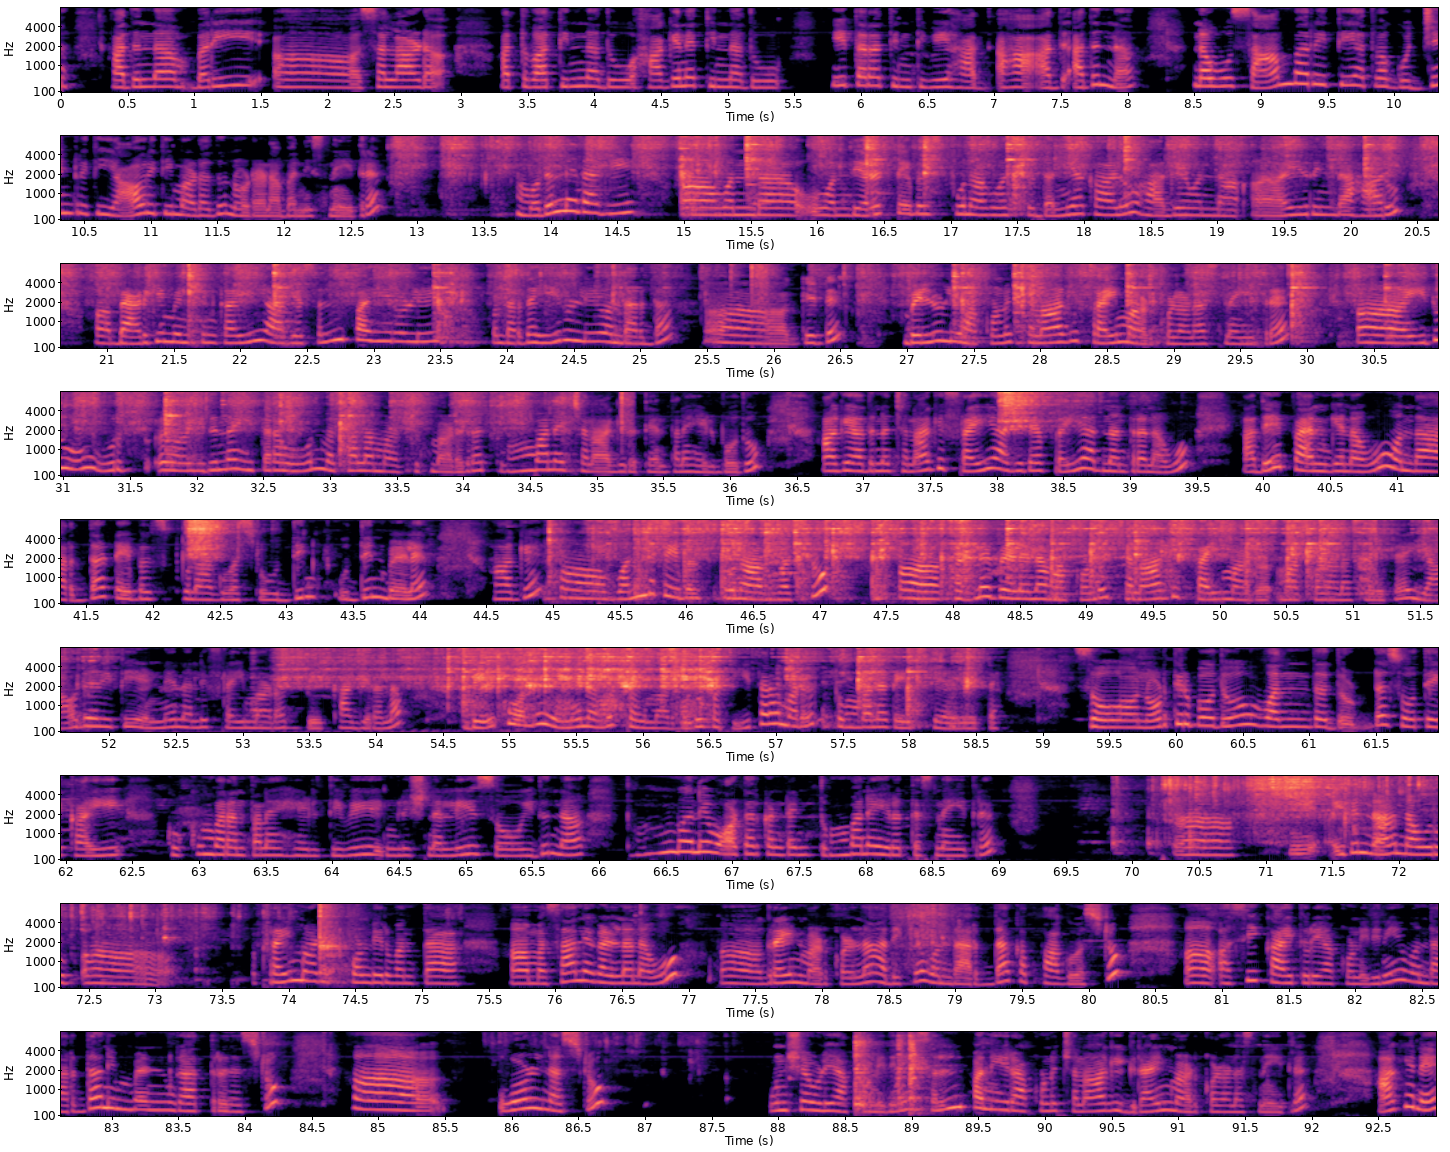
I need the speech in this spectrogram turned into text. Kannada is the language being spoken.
ಅದನ್ನು ಬರೀ ಸಲಾಡ್ ಅಥವಾ ತಿನ್ನೋದು ಹಾಗೇ ತಿನ್ನೋದು, ಈ ಥರ ತಿಂತೀವಿ. ಅದು ಅದು, ಅದನ್ನು ನಾವು ಸಾಂಬಾರು ರೀತಿ ಅಥವಾ ಗೊಜ್ಜಿನ ರೀತಿ ಯಾವ ರೀತಿ ಮಾಡೋದು ನೋಡೋಣ ಬನ್ನಿ ಸ್ನೇಹಿತರೆ. ಮೊದಲನೇದಾಗಿ ಒಂದು ಒಂದು ಎರಡು ಟೇಬಲ್ ಸ್ಪೂನ್ ಆಗುವಷ್ಟು ಧನಿಯಾ ಕಾಳು, ಹಾಗೆ ಒಂದು ಐದರಿಂದ ಆರು ಬ್ಯಾಡಗಿ ಮೆಣಸಿನ್ಕಾಯಿ, ಹಾಗೆ ಸ್ವಲ್ಪ ಈರುಳ್ಳಿ, ಒಂದು ಅರ್ಧ ಈರುಳ್ಳಿ, ಒಂದು ಅರ್ಧ ಗೆಡ್ಡೆ, ಬೆಳ್ಳುಳ್ಳಿ ಹಾಕ್ಕೊಂಡು ಚೆನ್ನಾಗಿ ಫ್ರೈ ಮಾಡ್ಕೊಳ್ಳೋಣ ಸ್ನೇಹಿತರೆ. ಇದು ಹುರ್ದು ಇದನ್ನು ಈ ಥರ ಓನ್ ಮಸಾಲ ಮಾಡ್ಬಿಟ್ಟು ಮಾಡಿದ್ರೆ ತುಂಬಾ ಚೆನ್ನಾಗಿರುತ್ತೆ ಅಂತಲೇ ಹೇಳ್ಬೋದು. ಹಾಗೆ ಅದನ್ನು ಚೆನ್ನಾಗಿ ಫ್ರೈ ಆಗಿದೆ, ಫ್ರೈ ಆದ ನಂತರ ನಾವು ಅದೇ ಪ್ಯಾನ್ಗೆ ನಾವು ಒಂದು ಅರ್ಧ ಟೇಬಲ್ ಸ್ಪೂನ್ ಆಗುವಷ್ಟು ಉದ್ದಿನ ಉದ್ದಿನ ಬೇಳೆ, ಹಾಗೆ ಒಂದು ಟೇಬಲ್ ಸ್ಪೂನ್ ಆಗುವಷ್ಟು ಕಡಲೆಬೇಳೆನ ಹಾಕ್ಕೊಂಡು ಚೆನ್ನಾಗಿ ಫ್ರೈ ಮಾಡೋ, ಮಾಡ್ಕೊಳ್ಳೋಣ ಸ್ನೇಹಿತರೆ. ಯಾವುದೇ ರೀತಿ ಎಣ್ಣೆಯಲ್ಲಿ ಫ್ರೈ ಮಾಡೋದು ಬೇಕಾಗಿರಲ್ಲ. ಬೇಕು ಅಂದರೆ ಎಣ್ಣೆನಲ್ಲಿ ಫ್ರೈ ಮಾಡ್ಬೋದು, ಬಟ್ ಈ ಥರ ಮಾಡಿದ್ರೆ ತುಂಬಾ ಟೇಸ್ಟಿಯಾಗಿರುತ್ತೆ ಸೊ, ನೋಡ್ತಿರ್ಬೋದು ಒಂದು ದೊಡ್ಡ ಸೌತೆಕಾಯಿ ಕುಕ್ಕುಂಬರ್ ಅಂತಲೇ ಹೇಳ್ತೀವಿ ಇಂಗ್ಲೀಷ್ನಲ್ಲಿ. ಸೊ, ಇದನ್ನು ತುಂಬಾ ವಾಟರ್ ಕಂಟೆಂಟ್ ತುಂಬಾ ಇರುತ್ತೆ ಸ್ನೇಹಿತರೆ. ಇದನ್ನು ನಾವು ಫ್ರೈ ಮಾಡಿಟ್ಕೊಂಡಿರುವಂಥ ಮಸಾಲೆಗಳನ್ನ ನಾವು ಗ್ರೈಂಡ್ ಮಾಡ್ಕೊಳ್ಳೋಣ ಅದಕ್ಕೆ ಒಂದು ಅರ್ಧ ಕಪ್ ಆಗುವಷ್ಟು ಹಸಿ ಕಾಯಿ ತುರಿ ಹಾಕ್ಕೊಂಡಿದ್ದೀನಿ ಒಂದು ಅರ್ಧ ನಿಂಬೆಹಣ್ಣು ಗಾತ್ರದಷ್ಟು ಓಲ್ಡ್ನಷ್ಟು ಹುಣಸೆ ಹುಳಿ ಹಾಕ್ಕೊಂಡಿದ್ದೀನಿ. ಸ್ವಲ್ಪ ನೀರು ಹಾಕ್ಕೊಂಡು ಚೆನ್ನಾಗಿ ಗ್ರೈಂಡ್ ಮಾಡ್ಕೊಳ್ಳೋಣ ಸ್ನೇಹಿತರೆ. ಹಾಗೆಯೇ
